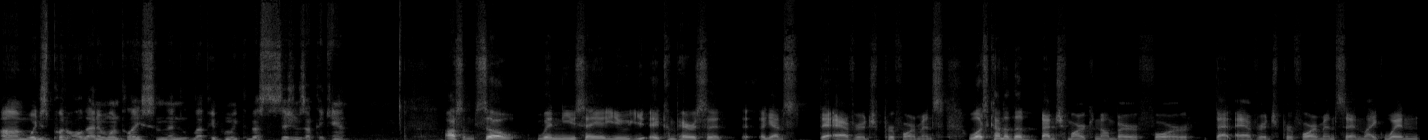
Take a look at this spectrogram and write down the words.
Um, we just put all that in one place and then let people make the best decisions that they can. Awesome. So when you say you, you it compares it against the average performance, what's kind of the benchmark number for that average performance? And like when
